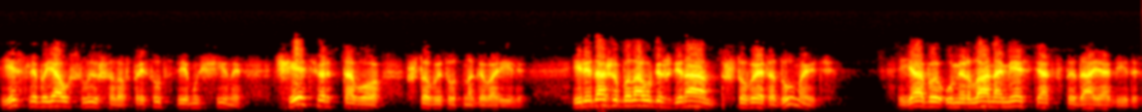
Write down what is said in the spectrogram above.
«Если бы я услышала в присутствии мужчины четверть того, что вы тут наговорили, или даже была убеждена, что вы это думаете, я бы умерла на месте от стыда и обиды».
